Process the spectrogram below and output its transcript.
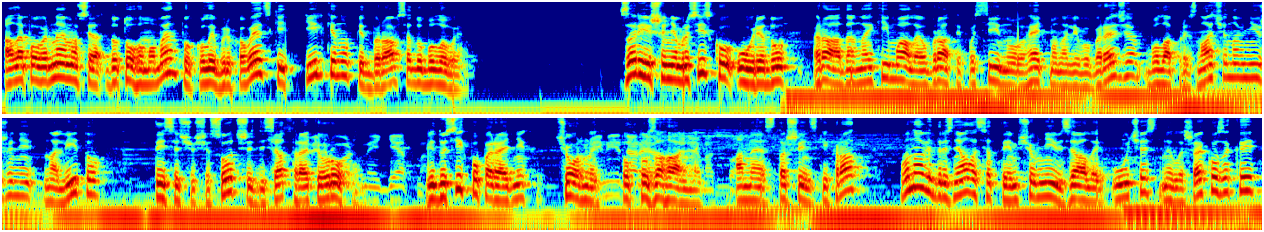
Але повернемося до того моменту, коли Брюховецький тільки но підбирався до булави. За рішенням російського уряду, рада, на якій мали обрати постійного гетьмана лівобережжя, була призначена в Ніжині на літо 1663 року. Від усіх попередніх чорних, тобто загальних, а не старшинських рад, вона відрізнялася тим, що в ній взяли участь не лише козаки,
